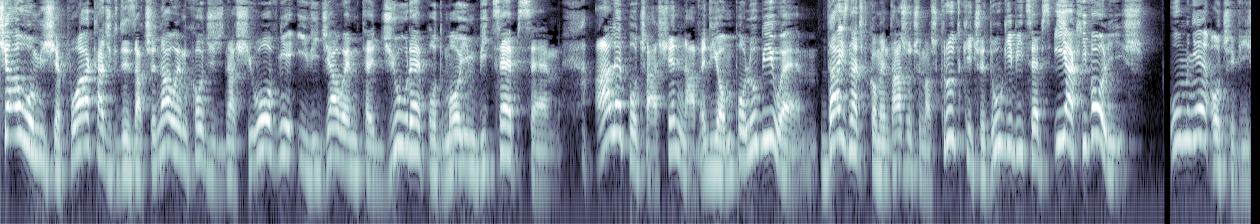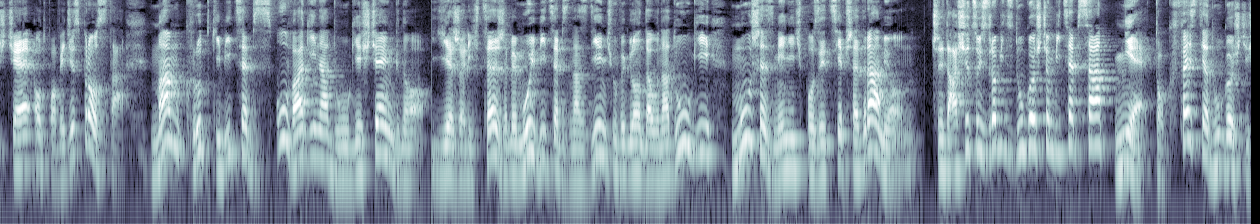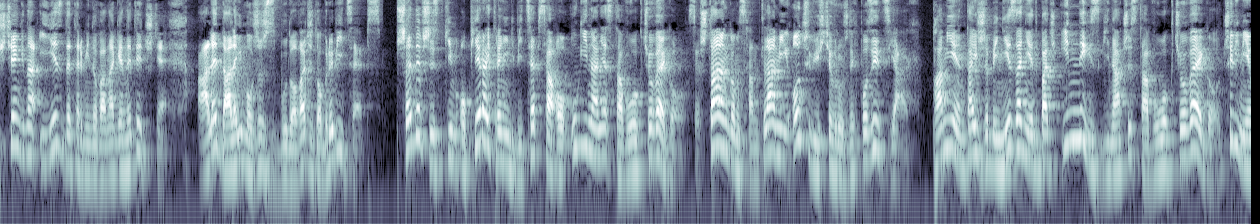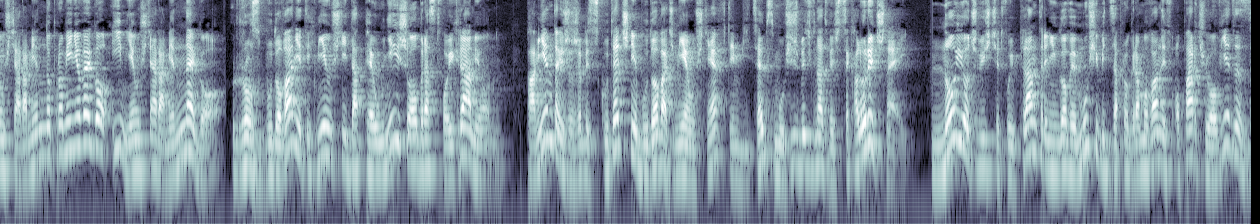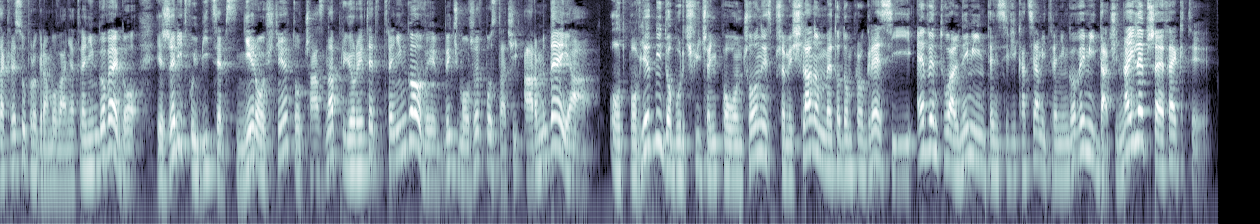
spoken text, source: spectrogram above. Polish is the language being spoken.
Chciało mi się płakać, gdy zaczynałem chodzić na siłownię i widziałem tę dziurę pod moim bicepsem. Ale po czasie nawet ją polubiłem. Daj znać w komentarzu, czy masz krótki czy długi biceps i jaki wolisz. U mnie oczywiście odpowiedź jest prosta. Mam krótki biceps z uwagi na długie ścięgno. Jeżeli chcę, żeby mój biceps na zdjęciu wyglądał na długi, muszę zmienić pozycję przedramion. Czy da się coś zrobić z długością bicepsa? Nie, to kwestia długości ścięgna i jest determinowana genetycznie, ale dalej możesz zbudować dobry biceps. Przede wszystkim opieraj trening bicepsa o uginania stawu łokciowego, ze sztangą, z hantlami, oczywiście w różnych pozycjach. Pamiętaj, żeby nie zaniedbać innych zginaczy stawu łokciowego, czyli mięśnia ramienno-promieniowego i mięśnia ramiennego. Rozbudowanie tych mięśni da pełniejszy obraz Twoich ramion. Pamiętaj, że żeby skutecznie budować mięśnie, w tym biceps, musisz być w nadwyżce kalorycznej. No i oczywiście Twój plan treningowy musi być zaprogramowany w oparciu o wiedzę z zakresu programowania treningowego. Jeżeli Twój biceps nie rośnie, to czas na priorytet treningowy, być może w postaci arm day'a. Odpowiedni dobór ćwiczeń połączony z przemyślaną metodą progresji i ewentualnymi intensyfikacjami treningowymi da Ci najlepsze efekty.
